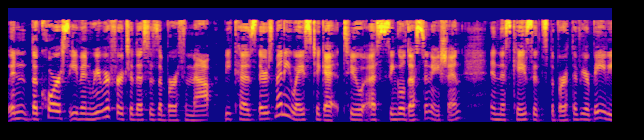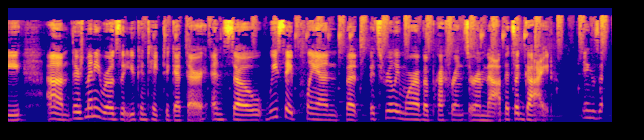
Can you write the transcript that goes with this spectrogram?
in the course, even we refer to this as a birth map because there's many ways to get to a single destination. In this case, it's the birth of your baby um, there's many roads that you can take to get there. And so we say plan, but it's really more of a preference or a map. It's a guide. Exactly.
